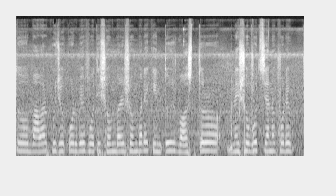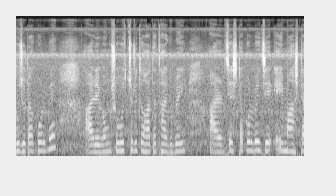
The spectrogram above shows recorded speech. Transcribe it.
তো বাবার পুজো করবে প্রতি সোমবারে সোমবারে, কিন্তু বস্ত্র মানে সবুজ যেন পরে পুজোটা করবে। আর এবং সবুজ চুড়ি তো হাতে থাকবেই। আর চেষ্টা করবে যে এই মাসটা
